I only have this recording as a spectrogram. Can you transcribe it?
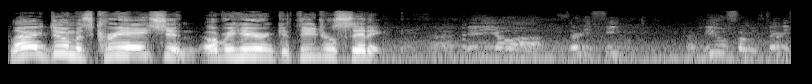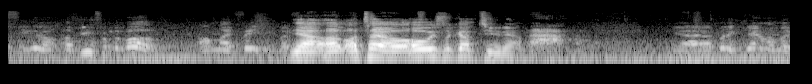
Larry Dumas Creation over here in Cathedral City. Uh, video uh, 30 feet, a view from 30 feet, know, a view from above on my face. Yeah, I'll, I'll tell you, I'll always look up to you now. I put a camera on my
